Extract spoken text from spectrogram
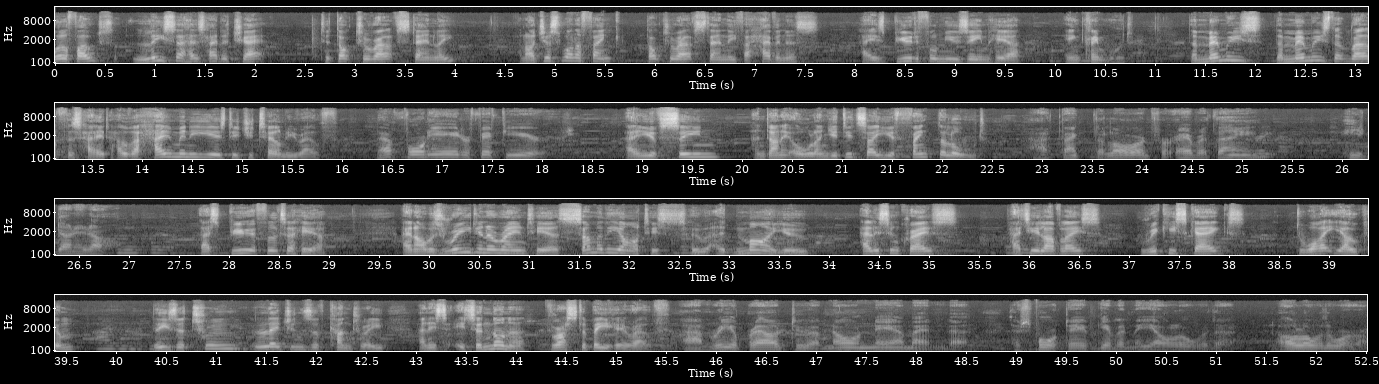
Well, folks, Lisa has had a chat to Dr. Ralph Stanley, and I just want to thank Dr. Ralph Stanley for having us at his beautiful museum here in Clintwood. The memories, the memories that Ralph has had over how many years did you tell me, Ralph? About 48 or 50 years. And you've seen and done it all, and you did say you thanked the Lord. I thank the Lord for everything. He's done it all. That's beautiful to hear. And I was reading around here some of the artists who admire you Alison Krauss, Patty Loveless, Ricky Skaggs, Dwight Yoakam. These are true legends of country, and it's, it's an honour for us to be here, Alf. I'm real proud to have known them and uh, the support they've given me all over the all over the world.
